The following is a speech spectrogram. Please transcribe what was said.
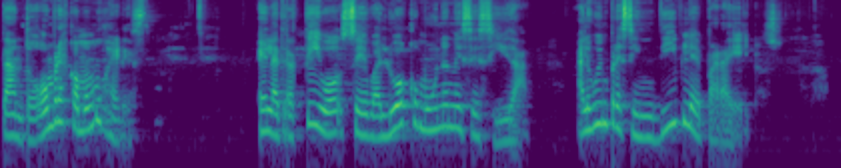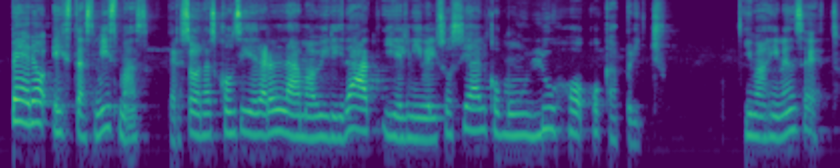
tanto hombres como mujeres, el atractivo se evaluó como una necesidad, algo imprescindible para ellos. Pero estas mismas personas consideraron la amabilidad y el nivel social como un lujo o capricho. Imagínense esto.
